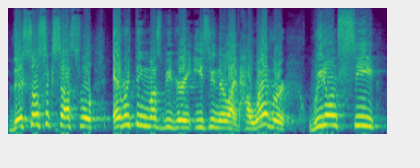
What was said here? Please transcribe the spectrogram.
they're so successful, everything must be very easy in their life. However, we don't see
